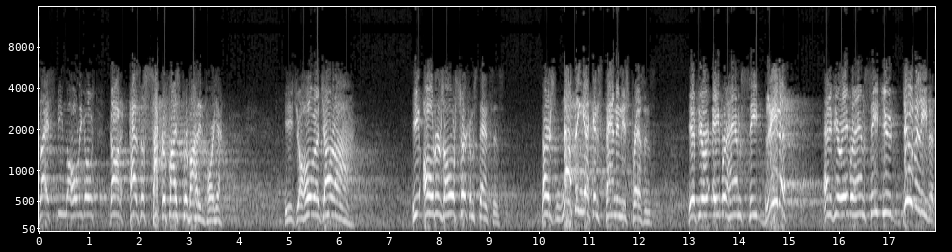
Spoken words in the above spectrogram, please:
blaspheme the Holy Ghost, God has a sacrifice provided for you. He's Jehovah Jireh. He alters all circumstances. There's nothing that can stand in His presence. If you're Abraham's seed, believe it. And if you're Abraham's seed, you do believe it.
